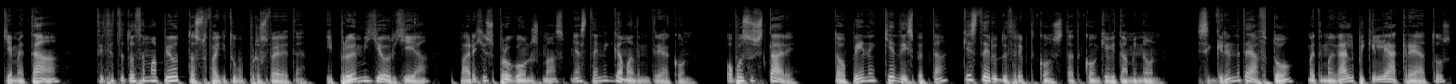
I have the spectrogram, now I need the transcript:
Και μετά, τίθεται το θέμα ποιότητας του φαγητού που προσφέρεται. Η πρώιμη γεωργία παρέχει στους προγόνους μας μια στενή γκάμα δημητριακών, όπως το σιτάρι, τα οποία είναι και δύσπεπτα και στερούνται θρεπτικών συστατικών και βιταμινών. Συγκρίνεται αυτό με τη μεγάλη ποικιλία κρέατος,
